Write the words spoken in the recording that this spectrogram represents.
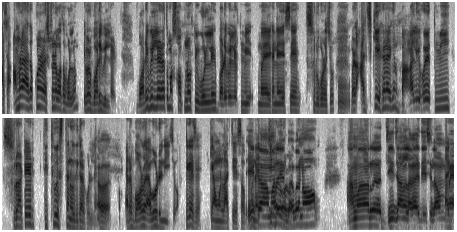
আচ্ছা আমরা এতক্ষণ রেস্টুরেন্টের কথা বললাম এবার বডি বিল্ডার বডি বিল্ডারে তোমার স্বপ্ন তুমি বললে বডি বিল্ডার তুমি মানে এখানে এসে শুরু করেছ। বাট আজকে এখানে একজন বাঙালি হয়ে তুমি সুরাটের তৃতীয় স্থান অধিকার করলে। হ্যাঁ। একটা বড় অ্যাওয়ার্ড নিয়েছো ঠিক আছে? কেমন লাগছে এসব? মানে এটা আমার আমার জি জান লাগাই দিয়েছিলাম হ্যাঁ।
